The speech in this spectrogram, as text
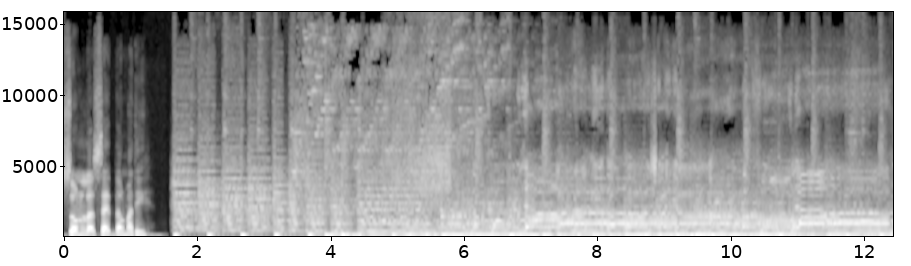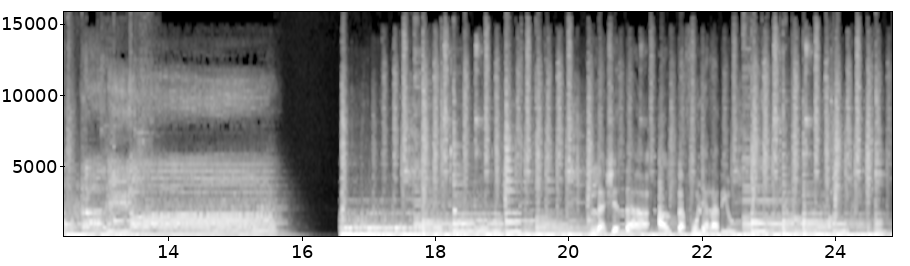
Són les 7 del matí. L'agenda Altafulla Ràdio.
